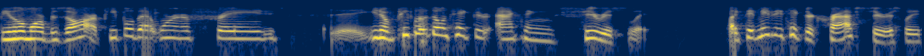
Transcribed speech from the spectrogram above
be a little more bizarre. People that weren't afraid, uh, you know, people that don't take their acting seriously. Like they maybe they take their craft seriously,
